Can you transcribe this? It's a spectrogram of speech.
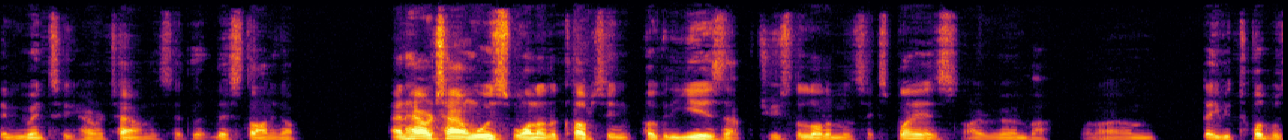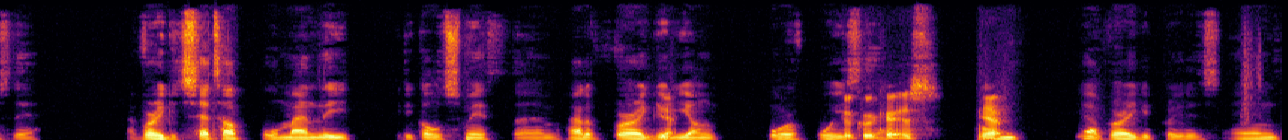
then we went to Harrow Town. They said, "Look, they're starting up. And Harrow Town was one of the clubs in over the years that produced a lot of Middlesex players. I remember when um, David Todd was there. A very good setup, all manly. Peter Goldsmith um, had a very good young core of boys. Good cricketers. Yeah. Mm, yeah, very good cricketers. And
